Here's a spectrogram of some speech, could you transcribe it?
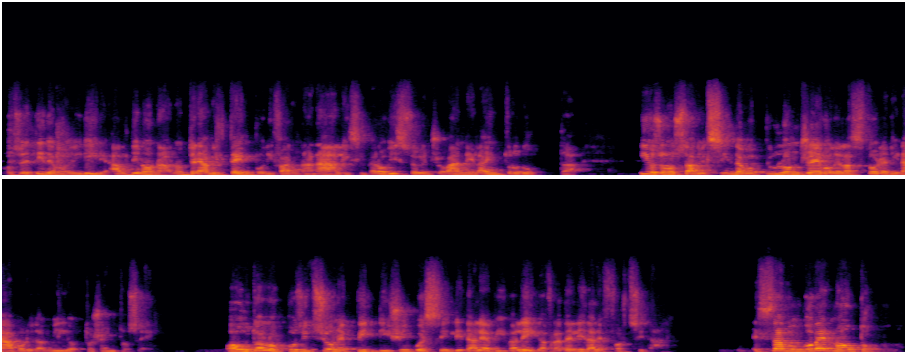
Consentitemi di dire, al di no, no, non teniamo il tempo di fare un'analisi, però visto che Giovanni l'ha introdotta, io sono stato il sindaco più longevo della storia di Napoli dal 1806. Ho avuto all'opposizione PD, 5 Stelle, Italia Viva, Lega, Fratelli Italia e Forza Italia. È stato un governo autonomo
